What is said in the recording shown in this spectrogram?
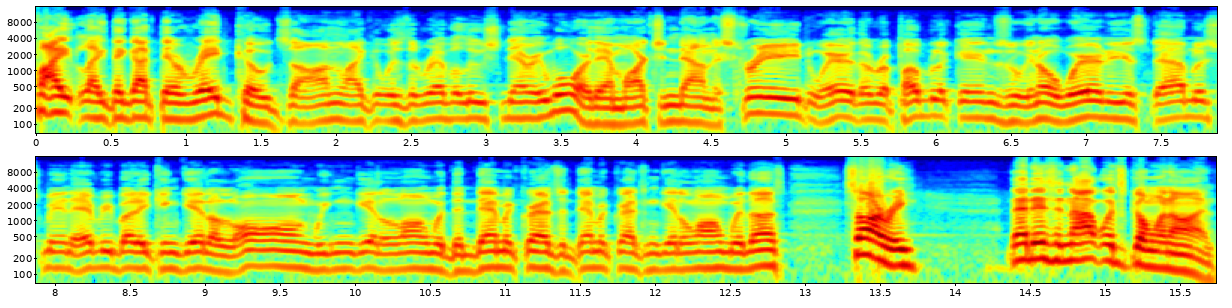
fight like they got their red coats on, like it was the Revolutionary War. They're marching down the street. We're the Republicans. You know, we're the establishment. Everybody can get along. We can get along with the Democrats. The Democrats can get along with us. Sorry, that is not what's going on.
